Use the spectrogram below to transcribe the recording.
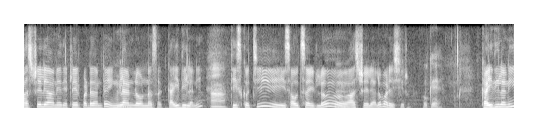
ఆస్ట్రేలియా అనేది ఎట్లా ఏర్పడ్డది అంటే ఇంగ్లాండ్లో ఉన్న ఖైదీలని తీసుకొచ్చి సౌత్ సైడ్లో ఆస్ట్రేలియాలో పడేసారు ఓకే. ఖైదీలని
